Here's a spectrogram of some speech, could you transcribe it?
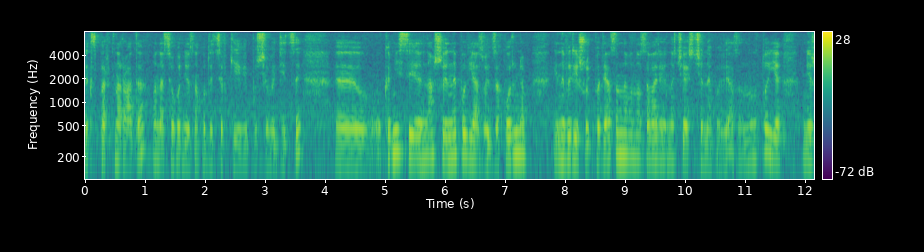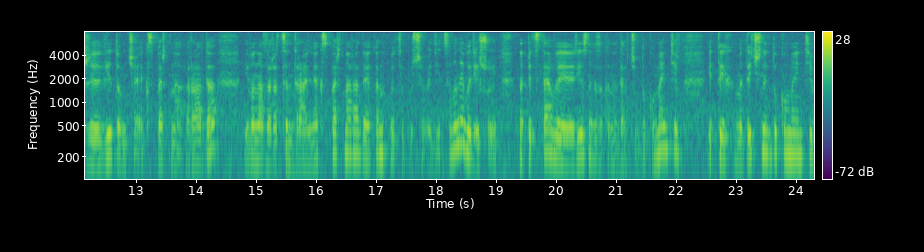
експертна рада. Вона сьогодні знаходиться в Києві Пущі Водіці. Е, Комісії наші не пов'язують захворювання і не вирішують, пов'язане воно з аварією на ЧАЕС чи не пов'язане. Ну то є міжвідомча експертна рада, і вона зараз центральна експертна рада, яка знаходиться в Пущі Водіці. Вони вирішують на підставі різних законодавчих документів і тих медичних документів,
